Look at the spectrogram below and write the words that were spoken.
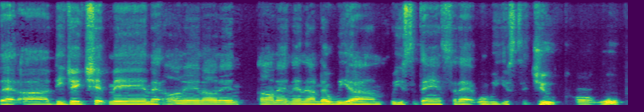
that uh, DJ Chipman, that on and on and on it. And I know we um we used to dance to that when we used to juke or whoop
